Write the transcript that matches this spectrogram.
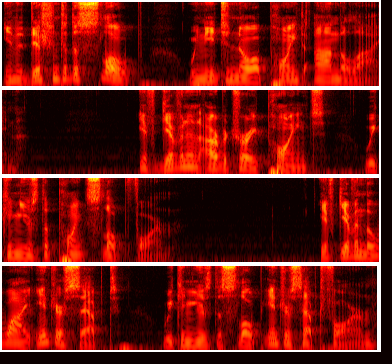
In addition to the slope, we need to know a point on the line. If given an arbitrary point, we can use the point-slope form. If given the y-intercept, we can use the slope-intercept form,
